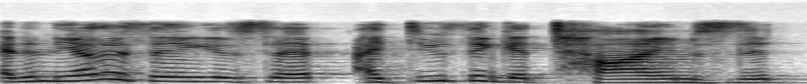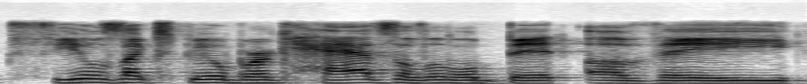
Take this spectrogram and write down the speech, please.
And then the other thing is that I do think at times it feels like Spielberg has a little bit of a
